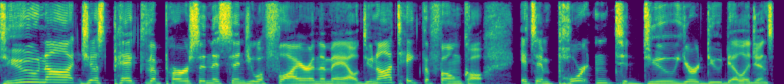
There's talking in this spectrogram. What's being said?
do not just pick the person that sends you a flyer in the mail. Do not take the phone call. It's important to do your due diligence.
